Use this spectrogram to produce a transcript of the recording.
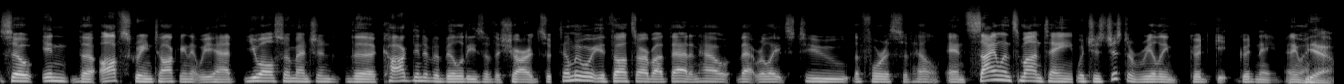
So in the off screen talking that we had, you also mentioned the cognitive abilities of the shards. So tell me what your thoughts are about that and how that relates to the forests of hell and Silence Montaigne, which is just a really good good name. Anyway. Yeah.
